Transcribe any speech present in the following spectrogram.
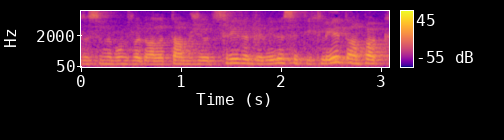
da se ne bom zlagala, tam že od srede 90-ih let, ampak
